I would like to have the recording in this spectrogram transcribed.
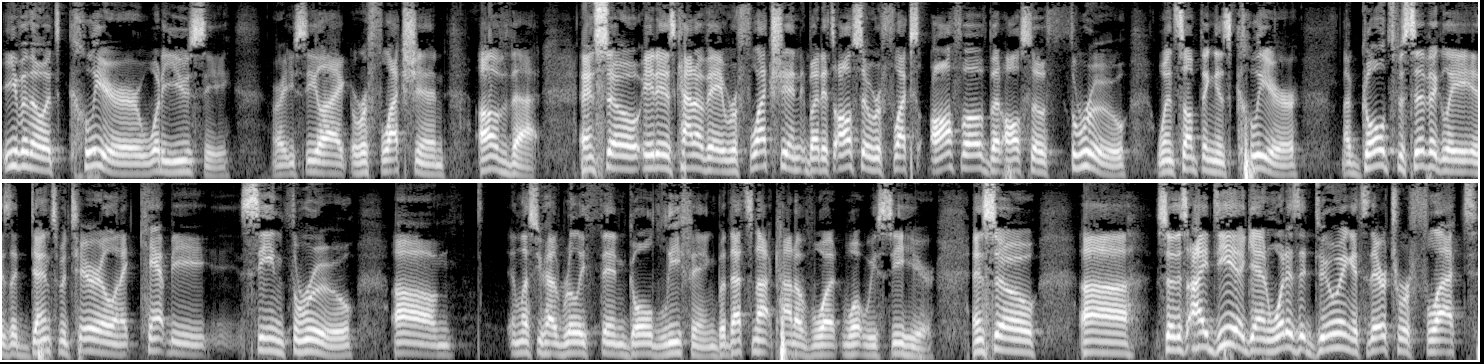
even though it's clear, what do you see? All right, you see like a reflection of that. And so it is kind of a reflection, but it also reflects off of, but also through when something is clear. Now, gold specifically is a dense material and it can't be seen through um, unless you have really thin gold leafing, but that's not kind of what, what we see here. And so, uh, so this idea again, what is it doing? It's there to reflect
